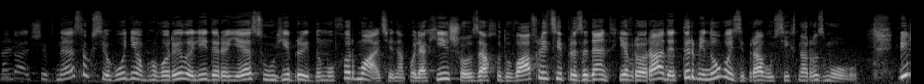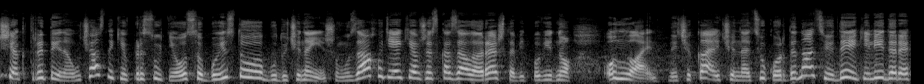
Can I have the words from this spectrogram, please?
Подальший внесок сьогодні обговорили лідери ЄС у гібридному форматі. На полях іншого заходу в Африці президент Євроради терміново зібрав усіх на розмову. Більше як третина учасників присутні особисто, будучи на іншому заході, як я вже сказала, решта відповідно онлайн. Не чекаючи на цю координацію, деякі лідери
